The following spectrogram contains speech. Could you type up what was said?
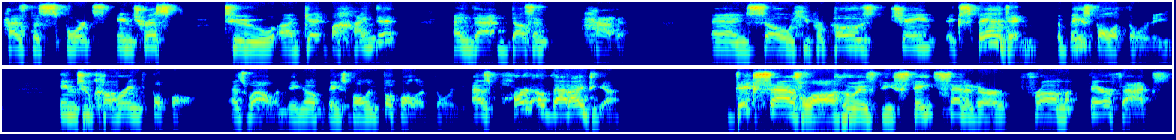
has the sports interest to uh, get behind it, and that doesn't happen. And so he proposed chain expanding the baseball authority into covering football as well and being a baseball and football authority. As part of that idea, Dick Saslaw, who is the state senator from Fairfax,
